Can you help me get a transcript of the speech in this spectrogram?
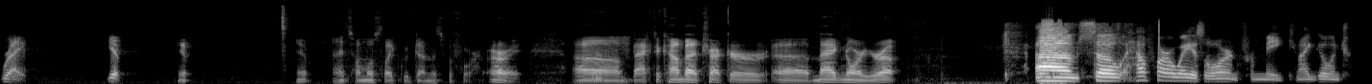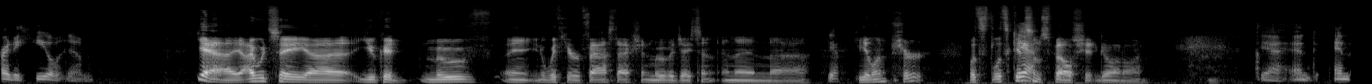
Right. Yep. Yep. Yep. It's almost like we've done this before. All right. Um, back to combat tracker. Uh, Magnor, you're up. Um, so how far away is Lauren from me? Can I go and try to heal him? Yeah, I would say uh, you could move uh, with your fast action, move adjacent, and then uh, Yep. heal him. Sure. Let's let's get Yeah. some spell shit going on. Yeah, and and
